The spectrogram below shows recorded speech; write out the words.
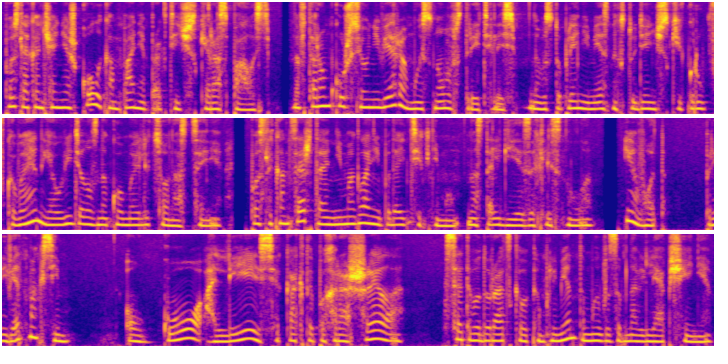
После окончания школы компания практически распалась. На втором курсе универа мы снова встретились. На выступлении местных студенческих групп в КВН я увидела знакомое лицо на сцене. После концерта не могла не подойти к нему, ностальгия захлестнула. И вот, привет, Максим. Ого, Олеся, как ты похорошела. С этого дурацкого комплимента мы возобновили общение.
